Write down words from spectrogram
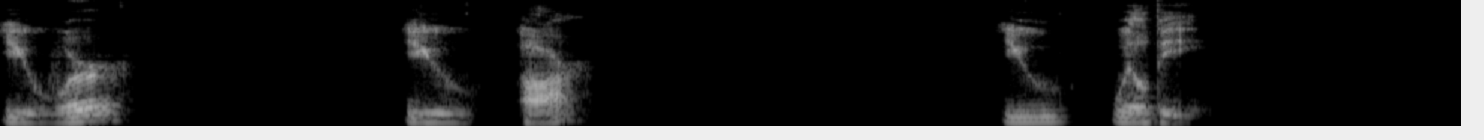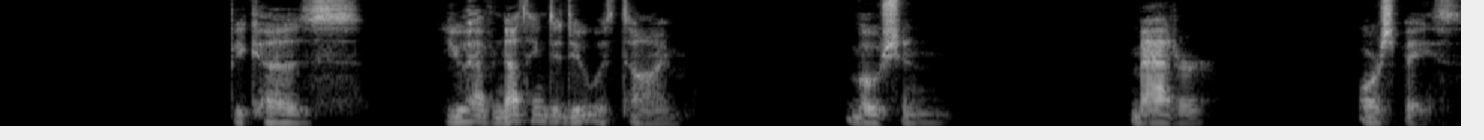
You were, you are, you will be. Because you have nothing to do with time, motion, matter, or space.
